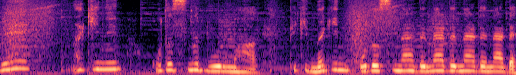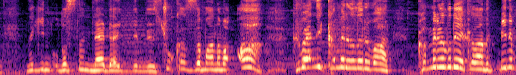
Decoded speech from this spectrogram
ve Nagi'nin odasını bulmak. Peki Nagi'nin odası nerede? Nerede? Nerede? Nerede? Nagi'nin odasına nereden gidebiliriz? Çok az zamanım var. Ah! Güvenlik kameraları var. Kameralara yakalandık. Benim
